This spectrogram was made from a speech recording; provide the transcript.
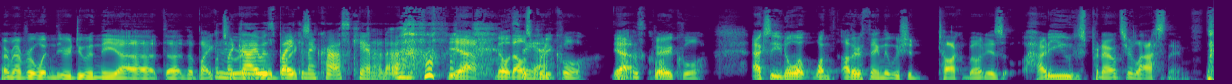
I remember when you were doing the uh the the bike when tour. The guy was biking bikes. across Canada. yeah, no, that so, was yeah. pretty cool. Yeah, yeah cool. very cool. Actually, you know what? One other thing that we should talk about is how do you pronounce your last name?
